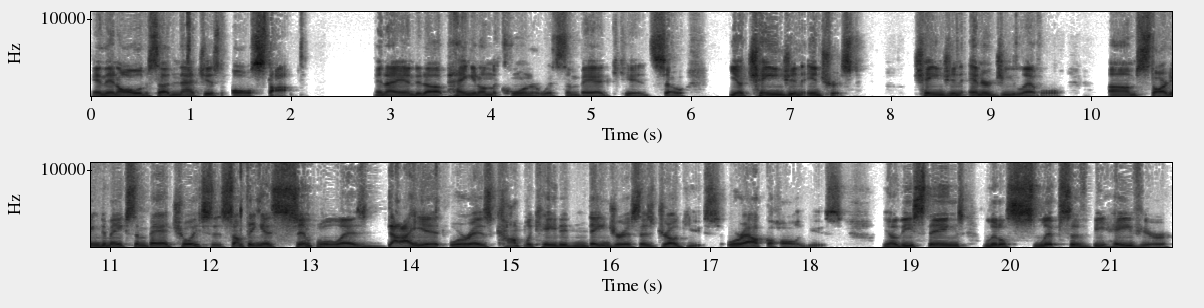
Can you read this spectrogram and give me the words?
and then all of a sudden that just all stopped, and I ended up hanging on the corner with some bad kids. So, you know, change in interest, change in energy level, um, starting to make some bad choices. Something as simple as diet, or as complicated and dangerous as drug use or alcohol use. You know these things little slips of behavior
